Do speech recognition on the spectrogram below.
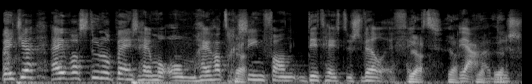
Weet je, hij was toen opeens helemaal om. Hij had Ja. gezien van, dit heeft dus wel effect. Ja, ja, ja, ja. dus...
